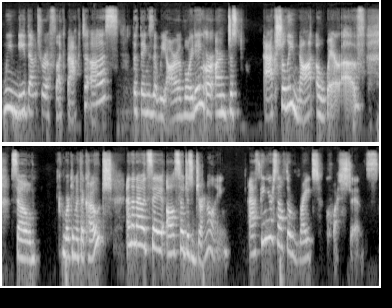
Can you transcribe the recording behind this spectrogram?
We need them to reflect back to us the things that we are avoiding or aren't just actually not aware of. So, working with a coach. And then I would say also just journaling, asking yourself the right questions.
